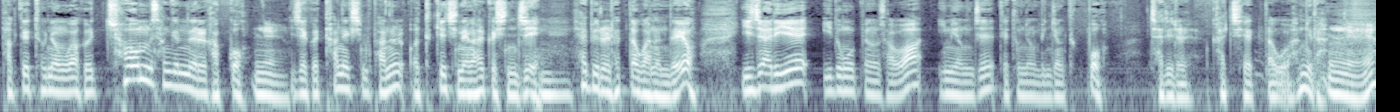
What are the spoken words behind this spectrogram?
박 대통령과 그 처음 상견례를 갖고 네. 이제 그 탄핵 심판을 어떻게 진행할 것인지 협의를 했다고 하는데요. 이 자리에 이동욱 변호사와 이명재 대통령 민정특보 자리를 같이 했다고 합니다. 네.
